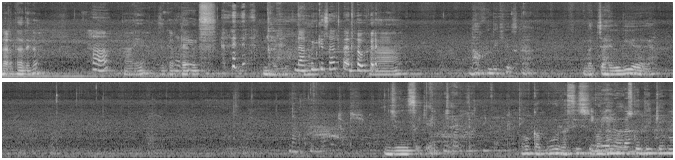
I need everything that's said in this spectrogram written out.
करता है। देखा हाँ हाँ ये ऐसे करते हैं। नाखून के साथ पैदा हुआ हाँ। नाखून देखिए इसका बच्चा हेल्दी है। जून से निकाल रहा। वो कब वो रस्सी से बना हुआ है, उसको देख के वो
